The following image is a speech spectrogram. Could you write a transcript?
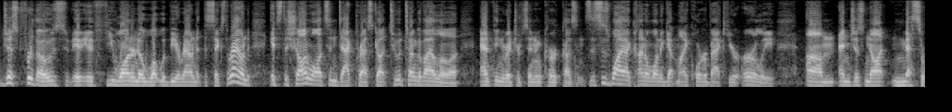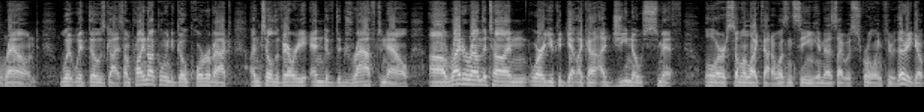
just for those, if you want to know what would be around at the sixth round, it's the Sean Watson, Dak Prescott, Tua Tagovailoa, Anthony Richardson, and Kirk Cousins. This is why I kind of want to get my quarterback here early um, and just not mess around with, with those guys. I'm probably not going to go quarterback until the very end of the draft now, uh, right around the time where you could get like a, a Geno Smith or someone like that. I wasn't seeing him as I was scrolling through. There you go.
